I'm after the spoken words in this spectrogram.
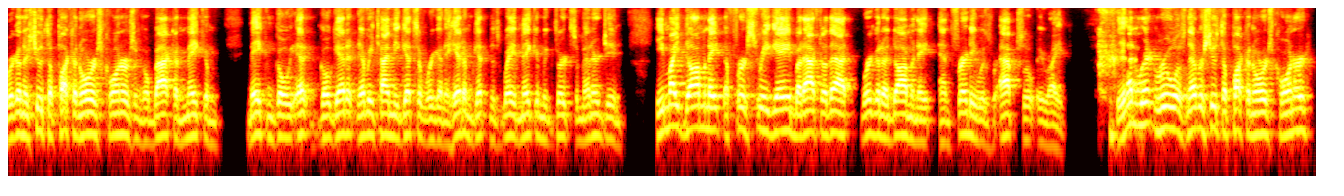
We're going to shoot the puck in Orr's corners and go back and make him make him go go get it. And every time he gets it, we're going to hit him, get in his way, make him exert some energy. And he might dominate the first three games, but after that, we're going to dominate. And Freddie was absolutely right. The unwritten rule is never shoot the puck in Orr's corner.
